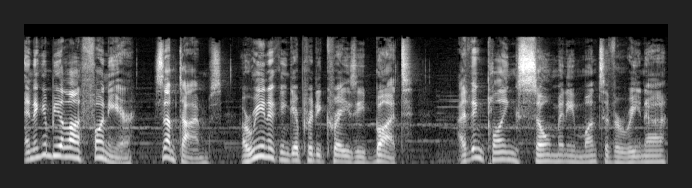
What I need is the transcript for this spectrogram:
and it can be a lot funnier. Sometimes. Arena can get pretty crazy, but I think playing so many months of Arena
